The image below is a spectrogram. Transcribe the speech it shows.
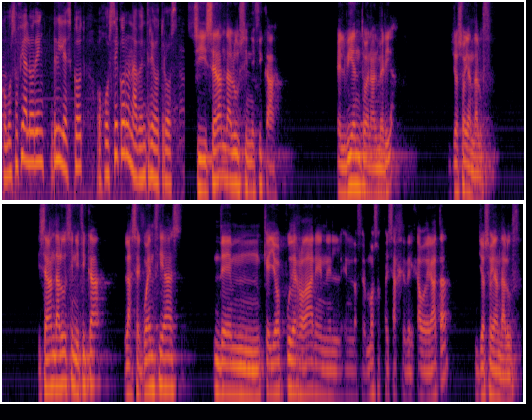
como Sofía Loren, Ridley Scott o José Coronado, entre otros. Si ser andaluz significa el viento en Almería, yo soy andaluz. Si ser andaluz significa las secuencias de, mm, que yo pude rodar en, en los hermosos paisajes del Cabo de Gata, yo soy andaluz.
